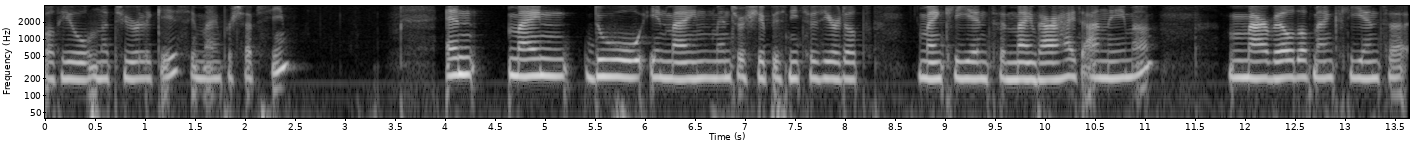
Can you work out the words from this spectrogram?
Wat heel natuurlijk is in mijn perceptie. En mijn doel in mijn mentorship is niet zozeer dat mijn cliënten mijn waarheid aannemen, maar wel dat mijn cliënten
